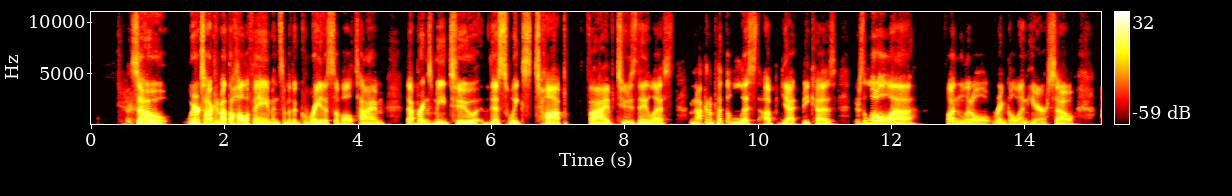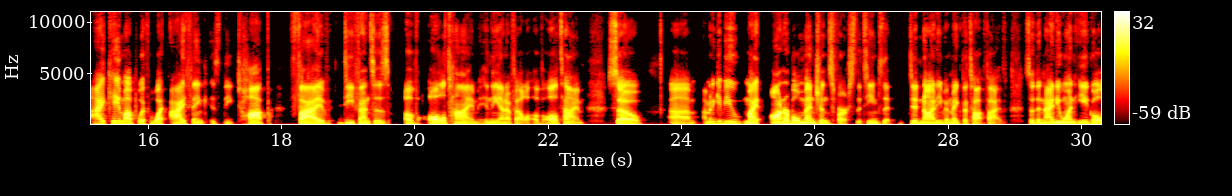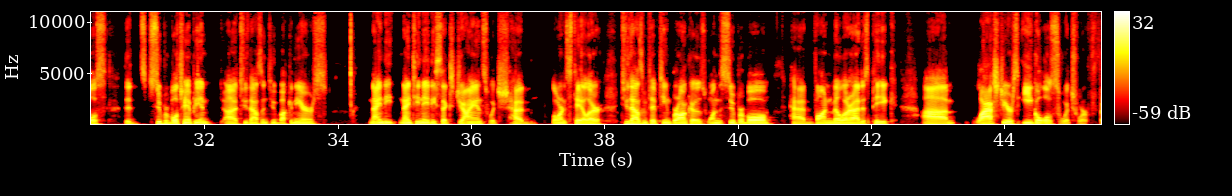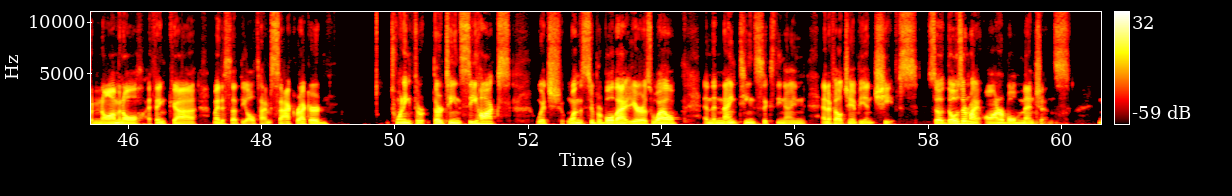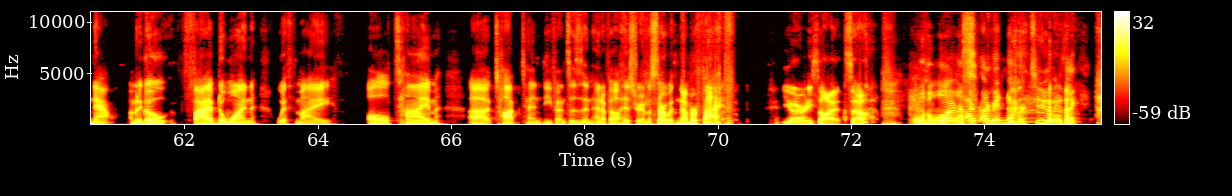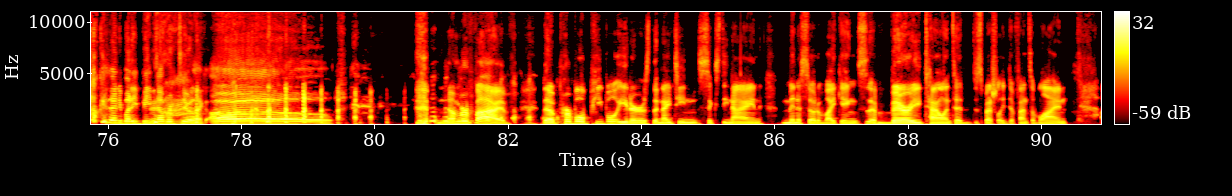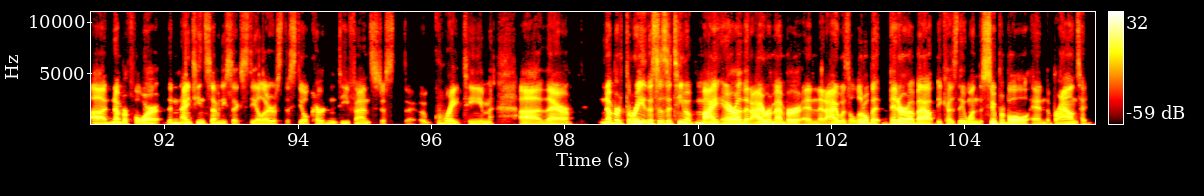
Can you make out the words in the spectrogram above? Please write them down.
So we're talking about the Hall of Fame and some of the greatest of all time. That brings me to this week's top five Tuesday list. I'm not going to put the list up yet because there's a little uh, fun little wrinkle in here. So I came up with what I think is the top five defenses of all time in the NFL of all time. So um, I'm going to give you my honorable mentions first, the teams that did not even make the top five. So the 91 Eagles, the Super Bowl champion uh, 2002 Buccaneers, 90, 1986 Giants, which had Lawrence Taylor, 2015 Broncos won the Super Bowl, had Von Miller at his peak. Um, last year's Eagles, which were phenomenal, I think uh, might have set the all time sack record. 2013 Seahawks, which won the Super Bowl that year as well, and the 1969 NFL champion Chiefs. So those are my honorable mentions. Now, I'm going to go five to one with my all time uh, top 10 defenses in NFL history. I'm going to start with number five. you already saw it. So we'll, we'll- Well, I, we'll I, I read number two and I was like, how could anybody beat number two? I'm like, oh, Number five, the Purple People Eaters, the 1969 Minnesota Vikings, a very talented, especially defensive line. Uh, number four, the 1976 Steelers, the Steel Curtain defense, just a, a great team uh, there. Number three, this is a team of my era that I remember and that I was a little bit bitter about because they won the Super Bowl and the Browns had,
